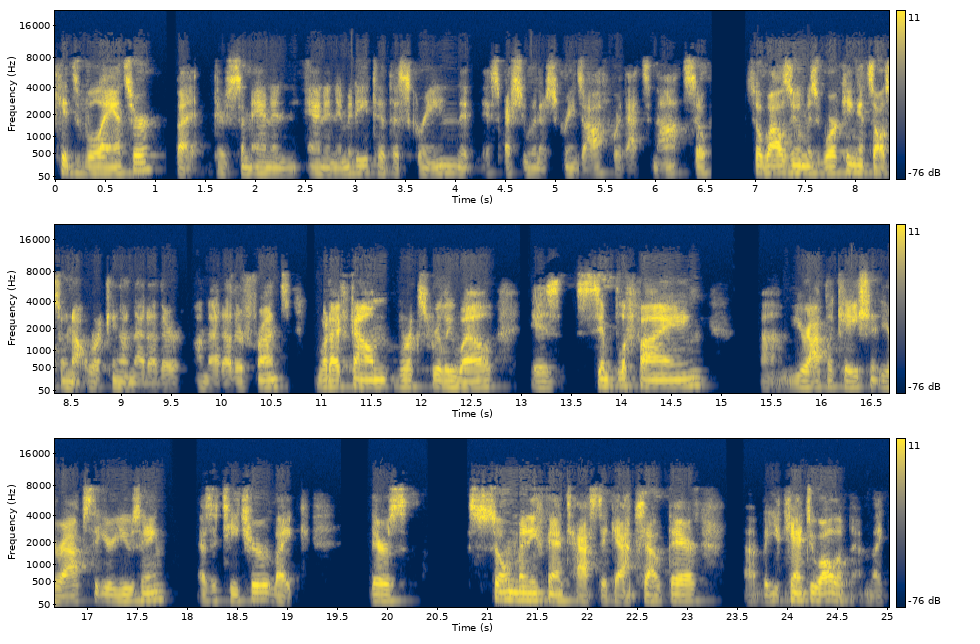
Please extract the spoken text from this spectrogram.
kids will answer but there's some anonymity to the screen that especially when their screen's off where that's not so so while Zoom is working, it's also not working on that other on that other front. What I found works really well is simplifying um, your application, your apps that you're using as a teacher. Like there's so many fantastic apps out there, uh, but you can't do all of them. Like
